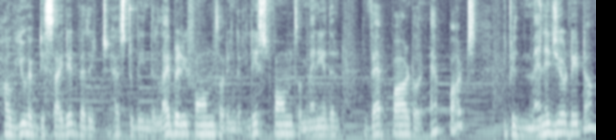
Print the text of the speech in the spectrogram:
how you have decided whether it has to be in the library forms or in the list forms or many other web part or app parts. It will manage your data.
